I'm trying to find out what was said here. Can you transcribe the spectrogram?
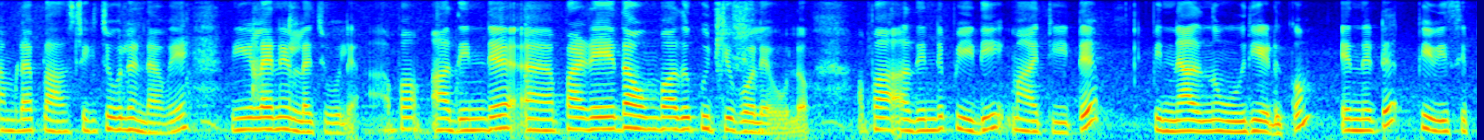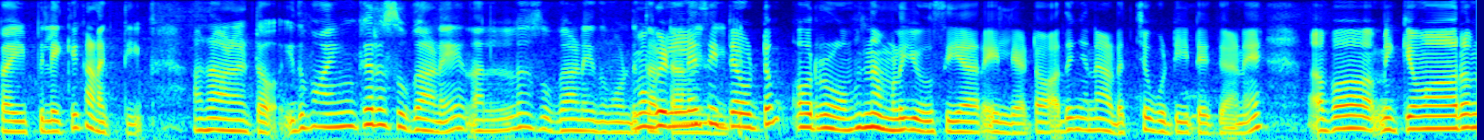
നമ്മുടെ പ്ലാസ്റ്റിക് ചൂലുണ്ടാവേ നീളനുള്ള ചൂൽ. അപ്പം അതിന്റെ പഴയതാവുമ്പോൾ അത് കുറ്റി പോലെ ആവുമല്ലോ. അപ്പോൾ അതിന്റെ പിടി മാറ്റിയിട്ട് പിന്നെ അതൊന്ന് ഊരിയെടുക്കും. എന്നിട്ട് പി വി സി പൈപ്പിലേക്ക് കണക്ട് ചെയ്യും. അതാണ് കേട്ടോ. ഇത് ഭയങ്കര സുഖമാണ് നല്ല സുഖമാണ് ഇതും കൊണ്ട് മുകളിലെ സിറ്റ് ഔട്ടും ഒരു റൂമും നമ്മൾ യൂസ് ചെയ്യാറില്ല കേട്ടോ. അതിങ്ങനെ അടച്ചു കൂട്ടിയിട്ടേക്കാണ് അപ്പോൾ മിക്കവാറും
